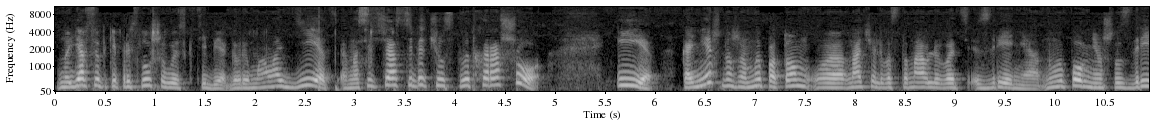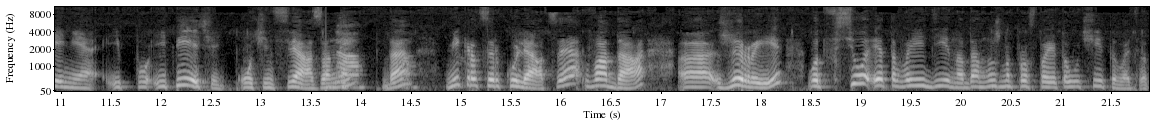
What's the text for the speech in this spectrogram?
но я все-таки прислушиваюсь к тебе. Говорю, молодец, она сейчас себя чувствует хорошо. И Конечно же, мы потом э, начали восстанавливать зрение. Ну, мы помним, что зрение и, и печень очень связаны, да, да? микроциркуляция, вода, э, жиры, вот все это воедино, да, нужно просто это учитывать. Вот.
